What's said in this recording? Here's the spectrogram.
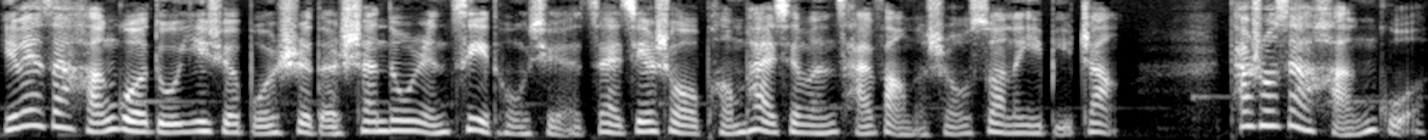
一位在韩国读医学博士的山东人 Z 同学在接受澎湃新闻采访的时候算了一笔账，他说，在韩国，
